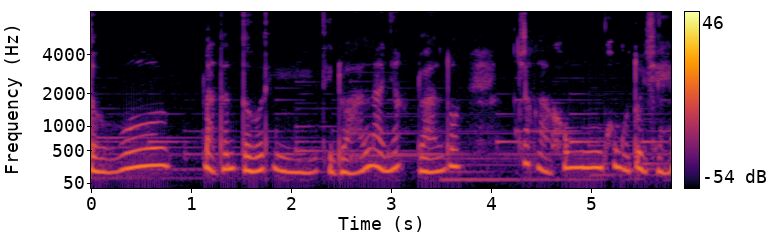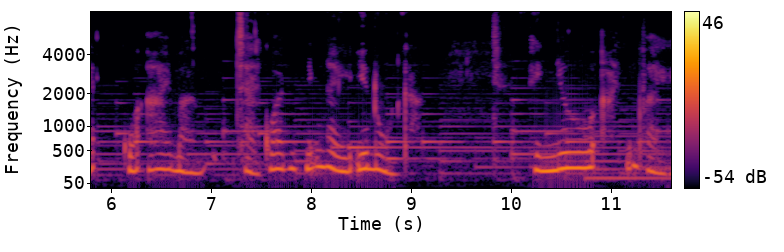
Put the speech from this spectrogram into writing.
Tớ, bản thân tớ thì thì đoán là nhá, đoán thôi. Chắc là không không có tuổi trẻ của ai mà trải qua những ngày yên ổn cả. Hình như ai cũng phải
